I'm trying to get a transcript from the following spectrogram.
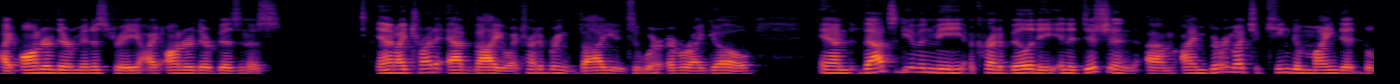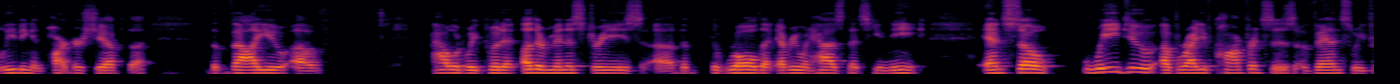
I honor their ministry, I honor their business and I try to add value. I try to bring value to wherever I go. And that's given me a credibility. In addition, um, I'm very much a kingdom minded, believing in partnership, the, the value of how would we put it, other ministries, uh, the, the role that everyone has that's unique. And so we do a variety of conferences, events. We've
